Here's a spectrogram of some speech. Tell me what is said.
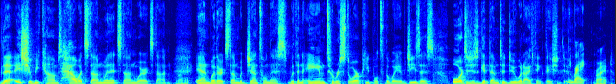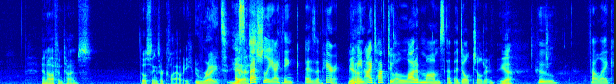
The issue becomes how it's done, when it's done, where it's done, Right. and whether it's done with gentleness, with an aim to restore people to the way of Jesus, or to just get them to do what I think they should do. Right. Right. And oftentimes those things are cloudy. Right. Yes. Especially, I think, as a parent. Yeah. I mean, I talk to a lot of moms of adult children Yeah. who felt like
